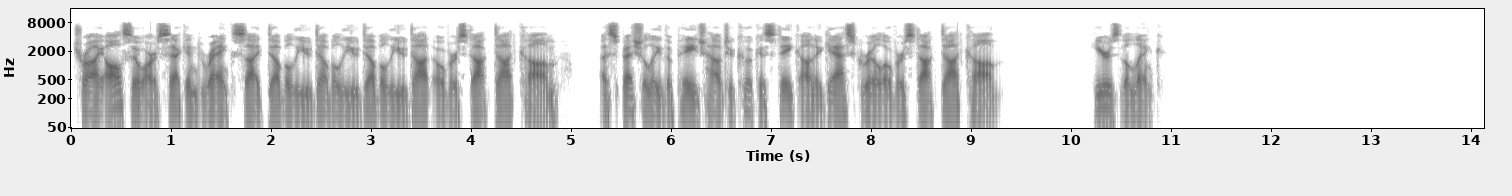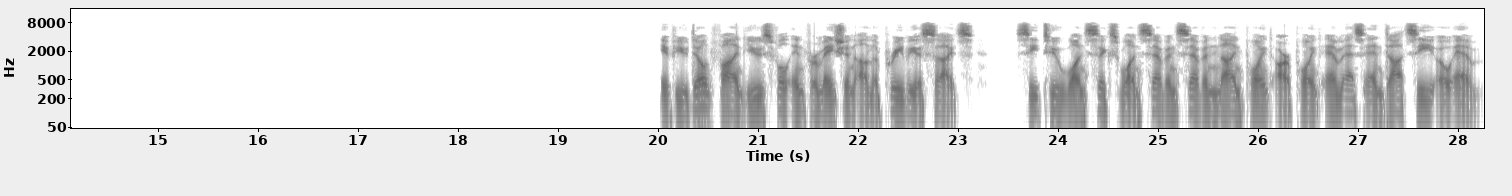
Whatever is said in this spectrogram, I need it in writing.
Try also our second rank site www.overstock.com, especially the page how to cook a steak on a gas grill overstock.com. Here's the link. If you don't find useful information on the previous sites, see 2161779.r.msn.com.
